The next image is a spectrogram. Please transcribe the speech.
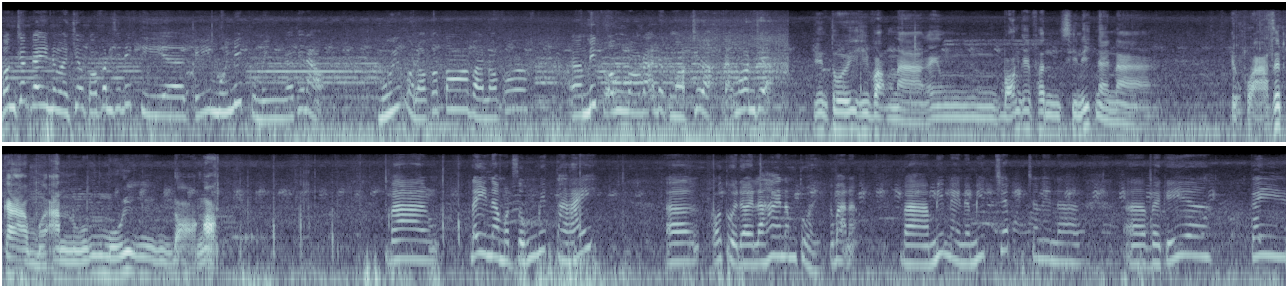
Vâng trước đây mà chưa có phân Sinic thì ờ, cái múi mít của mình nó thế nào? Múi của nó có to và nó có ờ, mít của ông nó đã được ngọt chưa? Đã ngon chưa? Nên tôi hy vọng là cái bón cái phân Sinic này là hiệu quả rất cao mà ăn uống muối đỏ ngọt. Và đây là một giống mít Thái à, có tuổi đời là 2 năm tuổi các bạn ạ. Và mít này là mít chết cho nên là à, về cái à, cây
